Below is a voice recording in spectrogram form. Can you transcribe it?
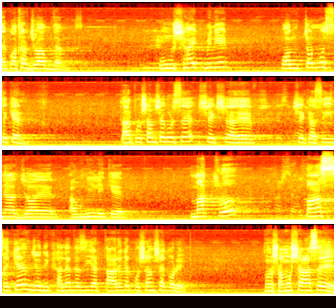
তা কথার জবাব দেন। উনষাট মিনিট পঞ্চান্ন সেকেন্ড। কার প্রশংসা করছে শেখ সাহেব, শেখ হাসিনা জয়ের আওয়ামী লীগের। মাত্র পাঁচ সেকেন্ড যদি খালেদা জিয়ার তারেকের প্রশংসা করে। কোনো সমস্যা আছে?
